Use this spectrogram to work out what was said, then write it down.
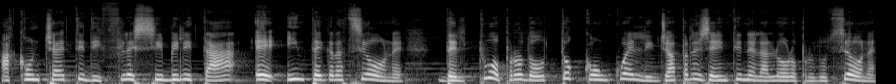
a concetti di flessibilità e integrazione del tuo prodotto con quelli già presenti nella loro produzione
